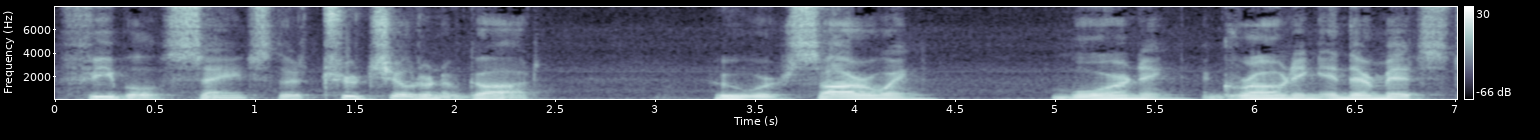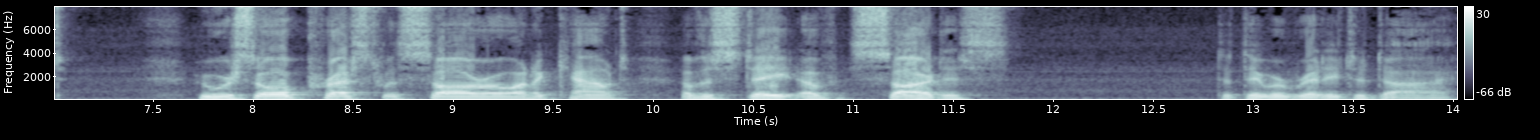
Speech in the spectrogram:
feeble saints, the true children of God, who were sorrowing, mourning, and groaning in their midst, who were so oppressed with sorrow on account of the state of Sardis that they were ready to die.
